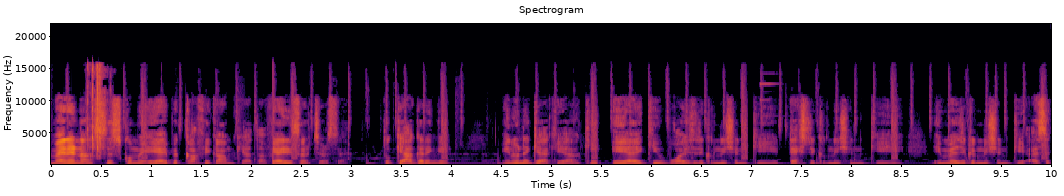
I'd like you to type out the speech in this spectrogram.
मैंने ना सिस्को में ए आई पे काफ़ी काम किया था ए आई रिसर्चर से। तो क्या करेंगे? इन्होंने क्या किया कि ए आई की वॉइस रिकॉग्निशन की टेक्स्ट रिकॉग्निशन की इमेज रिकॉग्निशन की ऐसे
